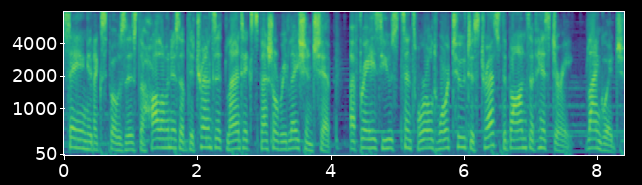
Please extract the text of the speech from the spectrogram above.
saying it exposes the hollowness of the transatlantic special relationship, a phrase used since World War II to stress the bonds of history, language,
